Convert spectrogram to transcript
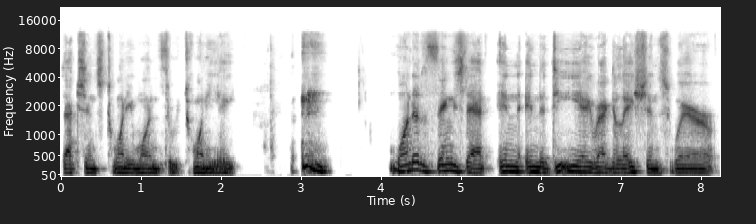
sections 21 through 28. One of the things that in, in the DEA regulations, where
